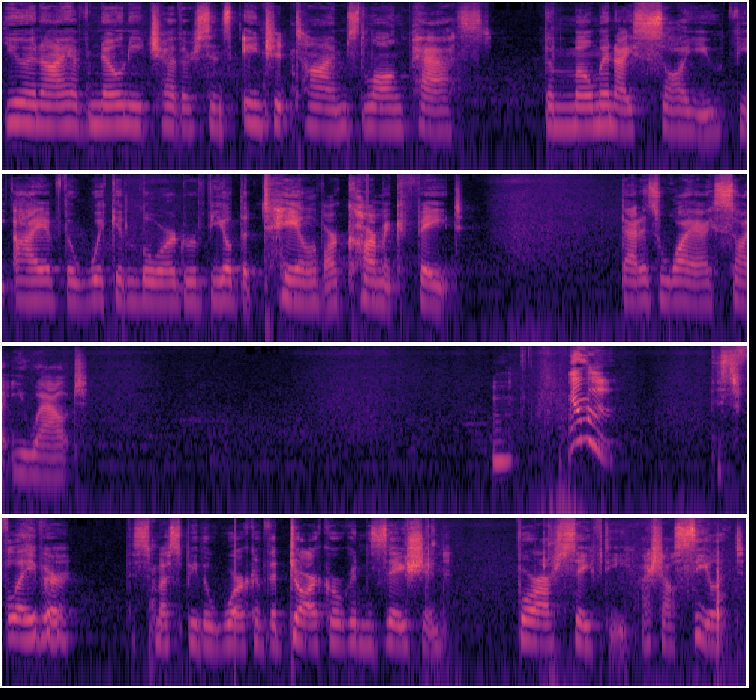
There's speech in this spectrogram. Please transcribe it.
you and I have known each other since ancient times long past. The moment I saw you, the eye of the wicked lord revealed the tale of our karmic fate. That is why I sought you out. Mm. This flavor, this must be the work of the Dark Organization. For our safety, I shall seal it.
